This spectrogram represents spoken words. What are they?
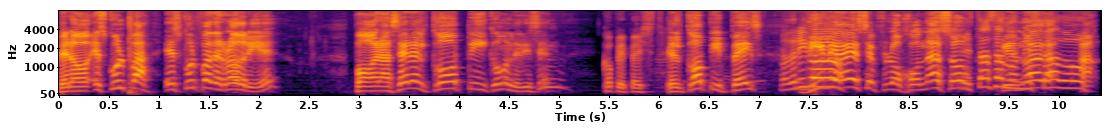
Pero es culpa, es culpa de Rodri, ¿eh? Por hacer el copy, ¿cómo le dicen? Copy paste. El copy paste. Rodrigo. Dile a ese flojonazo. Estás que no, haga- amonestado. Ah,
